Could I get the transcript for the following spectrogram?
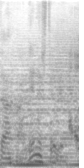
Presenta a Len.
